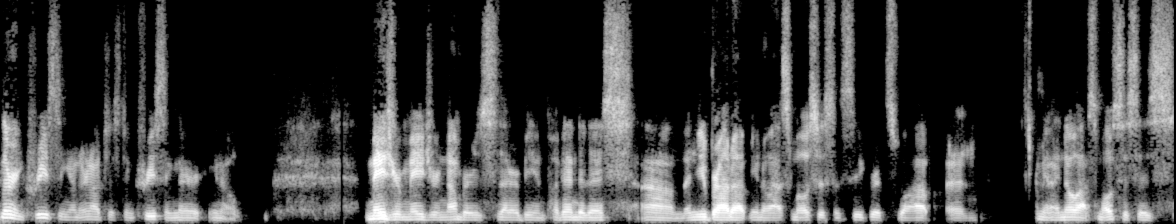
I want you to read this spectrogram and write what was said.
they're increasing, and they're not just increasing; they're you know major major numbers that are being put into this. Um, and you brought up you know osmosis and secret swap, and I mean I know osmosis is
